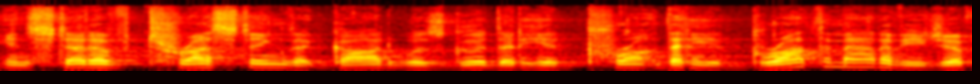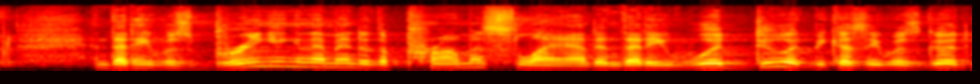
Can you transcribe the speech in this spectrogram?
instead of trusting that God was good, that he, had pro- that he had brought them out of Egypt, and that He was bringing them into the promised land, and that He would do it because He was good,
